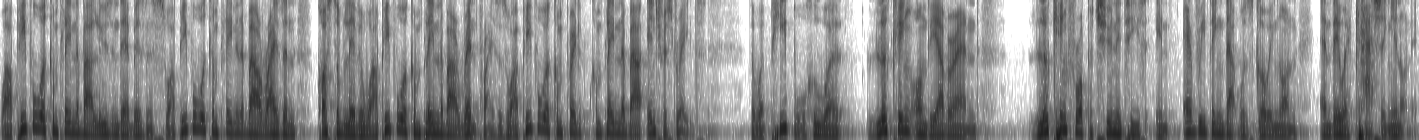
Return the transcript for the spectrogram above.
while people were complaining about losing their business, while people were complaining about rising cost of living, while people were complaining about rent prices, while people were compla- complaining about interest rates, there were people who were looking on the other end, looking for opportunities in everything that was going on, and they were cashing in on it.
